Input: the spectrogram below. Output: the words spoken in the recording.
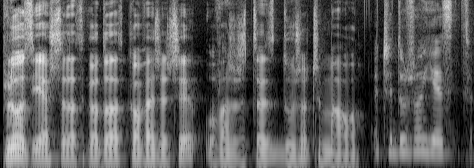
Plus jeszcze do tego dodatkowe rzeczy. Uważasz, że to jest dużo czy mało? Czy dużo jest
